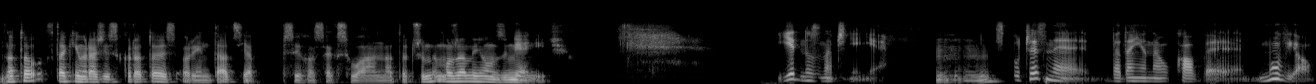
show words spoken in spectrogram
No to w takim razie, skoro to jest orientacja psychoseksualna, to czy my możemy ją zmienić? Jednoznacznie nie. Mhm. Współczesne badania naukowe mówią,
